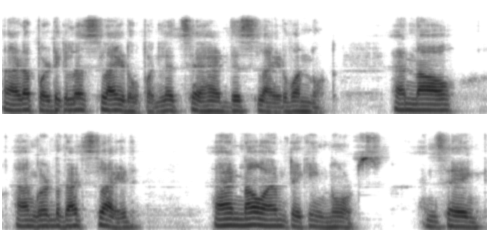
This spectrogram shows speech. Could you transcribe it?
I had a particular slide open. Let's say I had this slide OneNote and now I'm going to that slide and now I'm taking notes and saying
